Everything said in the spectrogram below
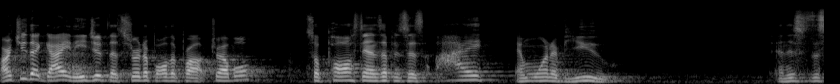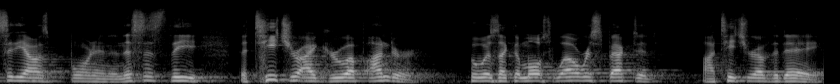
aren't you that guy in Egypt that stirred up all the pro- trouble? So Paul stands up and says, I am one of you. And this is the city I was born in. And this is the, the teacher I grew up under, who was like the most well respected uh, teacher of the day.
